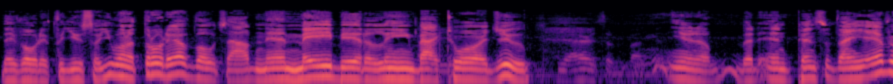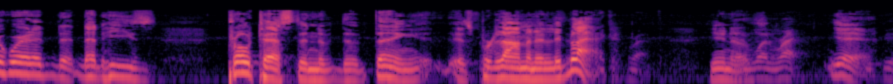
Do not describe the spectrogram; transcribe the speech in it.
they voted for you. So you want to throw their votes out, and then maybe it'll lean back towards you. Yeah, I heard something about that. You know, but in Pennsylvania, everywhere that that, that he's protesting the, the thing is predominantly black. Right. You And know, it wasn't right. yeah. Yeah.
